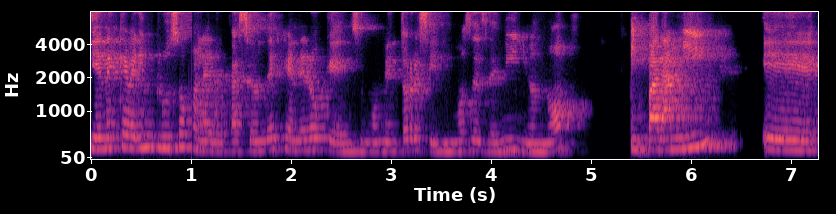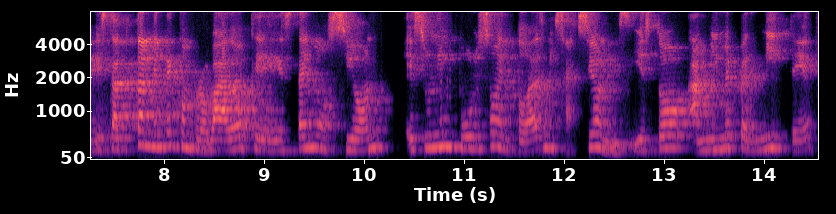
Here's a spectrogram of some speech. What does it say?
tiene que ver incluso con la educación de género que en su momento recibimos desde niños, ¿no? Y para mí eh, está totalmente comprobado que esta emoción es un impulso en todas mis acciones y esto a mí me permite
